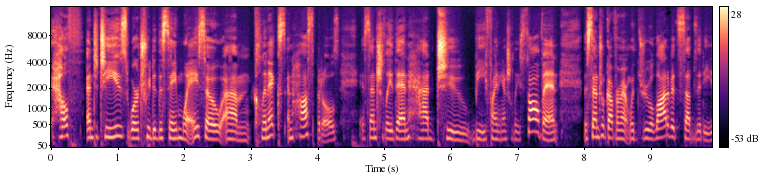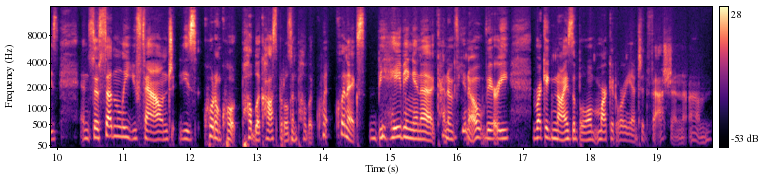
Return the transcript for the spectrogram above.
health entities were treated the same way. So um, clinics and hospitals essentially then had to be financially solvent. The central government withdrew a lot of its subsidies, and so suddenly you found these quote unquote public hospitals and public clinics behaving in a kind of you know very recognizable market oriented fashion. Um,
